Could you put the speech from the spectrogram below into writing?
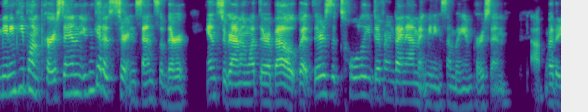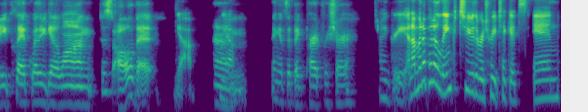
meeting people in person you can get a certain sense of their instagram and what they're about but there's a totally different dynamic meeting somebody in person Yeah. whether you click whether you get along just all of it Yeah, um Yeah. i think it's a big part for sure I agree. And I'm going to put a link to the retreat tickets in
